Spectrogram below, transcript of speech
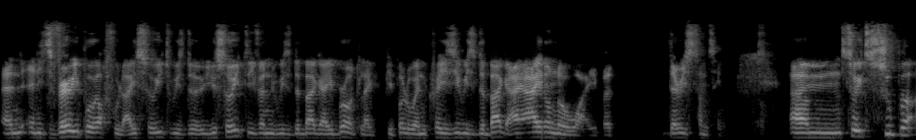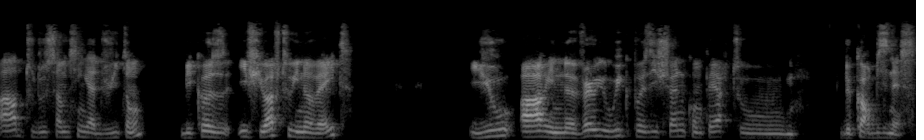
And, and it's very powerful. I saw it with the you saw it even with the bag I brought. Like people went crazy with the bag. I, I don't know why, but there is something. Um, so it's super hard to do something at Vuitton because if you have to innovate, you are in a very weak position compared to the core business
